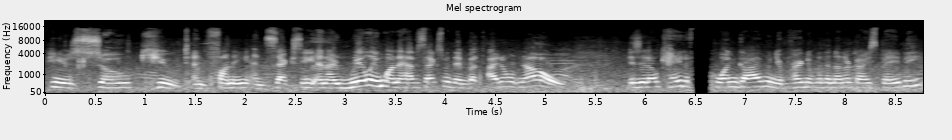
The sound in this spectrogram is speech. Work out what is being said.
He is so cute and funny and sexy, and I really want to have sex with him, but I don't know. Is it okay to f one guy when you're pregnant with another guy's baby?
